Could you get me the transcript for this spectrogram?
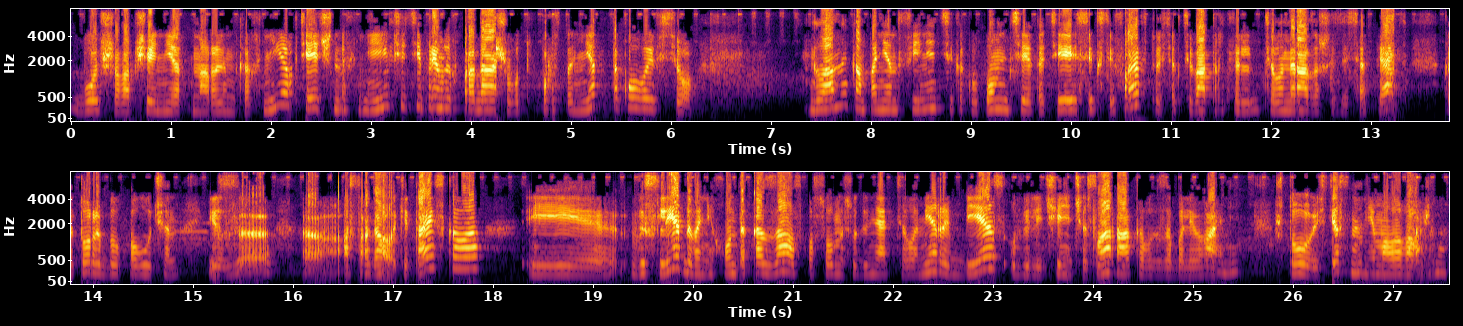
больше вообще нет на рынках, ни аптечных, ни в сети прямых продаж, вот просто нет такого и все. Главный компонент Finity, как вы помните, это TA65, то есть активатор теломераза 65, который был получен из э, э, астрогала китайского, и в исследованиях он доказал способность удлинять теломеры без увеличения числа раковых заболеваний, что, естественно, немаловажно.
